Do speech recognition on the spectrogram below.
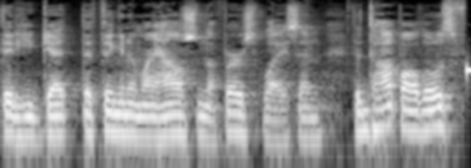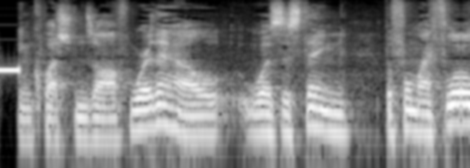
Did he get the thing into my house in the first place? And to top all those questions off, where the hell was this thing before my floor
